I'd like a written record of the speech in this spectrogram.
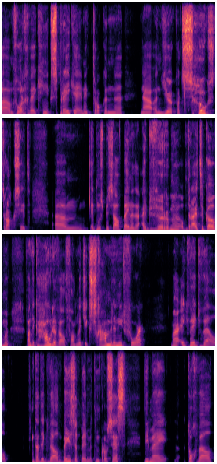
Um, vorige week ging ik spreken en ik trok een, uh, nou, een jurk wat zo strak zit. Um, ik moest mezelf bijna eruit wurmen om eruit te komen. Want ik hou er wel van. Weet je, ik schaam me er niet voor. Maar ik weet wel dat ik wel bezig ben met een proces die mij toch wel,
